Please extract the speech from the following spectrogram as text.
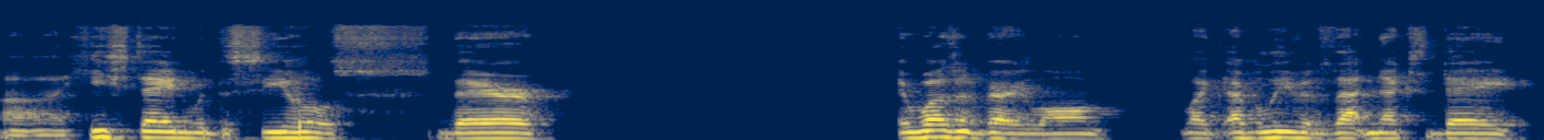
Uh, he stayed with the SEALs there. It wasn't very long. Like I believe it was that next day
